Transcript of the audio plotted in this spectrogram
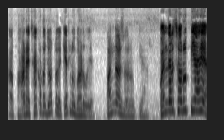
આ ભાડે છકડો જોતો હોય કેટલું ભાડું છે? પંદરસો રૂપિયા. પંદરસો રૂપિયા છે?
